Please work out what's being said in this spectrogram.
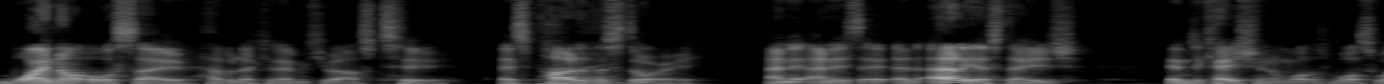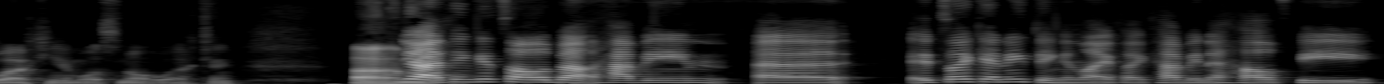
why not also have a look at MQLs too? It's part of the story. And, it, and it's an earlier stage indication on what's what's working and what's not working. Um, yeah, I think it's all about having a. It's like anything in life, like having a healthy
